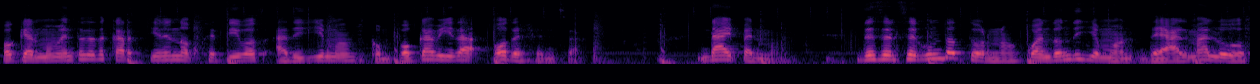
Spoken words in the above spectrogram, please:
o que al momento de atacar tienen objetivos a Digimons con poca vida o defensa. Dipenmon Desde el segundo turno, cuando un Digimon de alma luz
